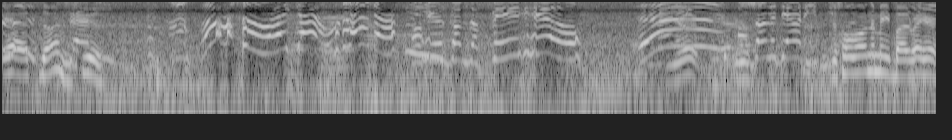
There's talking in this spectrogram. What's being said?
Yeah, it's done. It's good. Oh, here comes a big hill. You're- Hold just, on to daddy. Just hold on to me, bud, right here.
